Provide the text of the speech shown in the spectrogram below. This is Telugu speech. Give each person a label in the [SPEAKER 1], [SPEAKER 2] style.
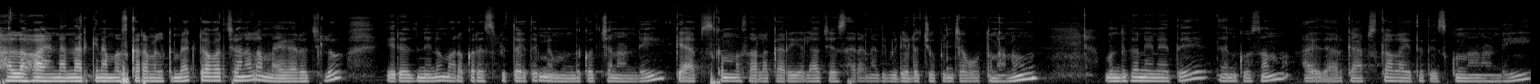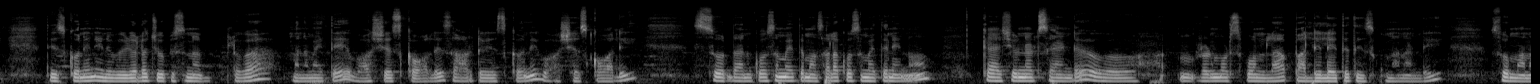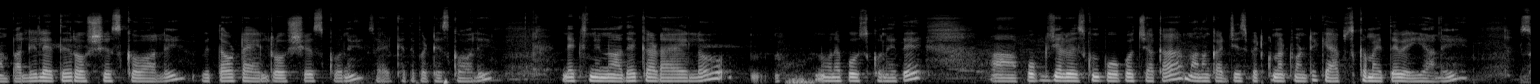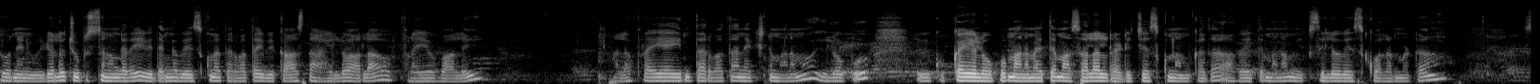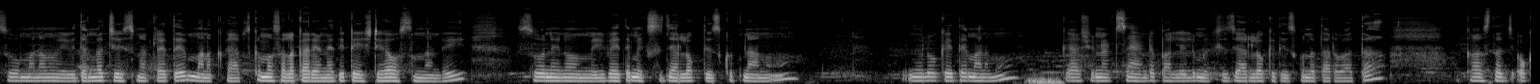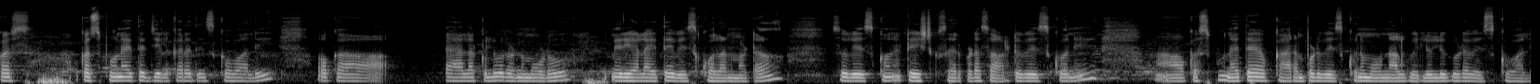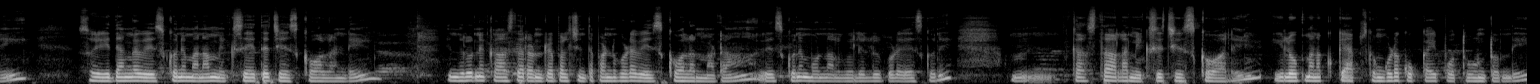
[SPEAKER 1] హలో హాయ్ అండి అందరికీ నమస్కారం. Welcome back to our channel అమ్మాయి గారు రుచులు. ఈరోజు నేను మరొక రెసిపీతో అయితే మేము ముందుకు వచ్చానండి. క్యాప్సికమ్ మసాలా కర్రీ ఎలా చేశారనేది వీడియోలో చూపించబోతున్నాను. ముందుగా నేనైతే దానికోసం ఐదు ఆరు క్యాప్సికాలు అయితే తీసుకున్నానండి. తీసుకొని నేను వీడియోలో చూపిస్తున్నట్లుగా మనమైతే వాష్ చేసుకోవాలి సాల్ట్ వేసుకొని వాష్ చేసుకోవాలి. సో దానికోసం అయితే మసాలా కోసం అయితే నేను క్యాష్యూ నట్స్ అండ్ రెండు మూడు స్పూన్ల పల్లీలు అయితే తీసుకున్నానండి. సో మనం పల్లీలు అయితే రోస్ట్ చేసుకోవాలి. వితౌట్ ఆయిల్ రోస్ట్ చేసుకొని సైడ్కి అయితే పెట్టేసుకోవాలి. నెక్స్ట్ నేను అదే కడాయిలో నూనె పోసుకొని అయితే పోపు గింజలు వేసుకుని పోపు వచ్చాక మనం కట్ చేసి పెట్టుకున్నటువంటి క్యాప్సికమ్ అయితే వేయాలి. సో నేను వీడియోలో చూపిస్తున్నాను కదా ఈ విధంగా వేసుకున్న తర్వాత ఇవి కాస్త ఆయిల్లో అలా ఫ్రై అవ్వాలి. అలా ఫ్రై అయిన తర్వాత నెక్స్ట్ మనము ఈలోపు ఇవి కుక్ అయ్యేలోపు మనమైతే మసాలాలు రెడీ చేసుకున్నాం కదా అవైతే మనం మిక్సీలో వేసుకోవాలన్నమాట. సో మనం ఈ విధంగా చేసినట్లయితే మనకు క్యాప్సికమ్ మసాలా కర్రీ అనేది టేస్టీగా వస్తుందండి. సో నేను ఇవైతే మిక్సీ జార్లోకి తీసుకుంటున్నాను. ఇందులోకి అయితే మనము క్యాషూ నట్స్ అండ్ పల్లీలు మిక్సీ జార్లోకి తీసుకున్న తర్వాత కాస్త ఒక ఒక స్పూన్ అయితే జీలకర్ర తీసుకోవాలి. ఒక యాలకులు రెండు మూడు మిరియాలు అయితే వేసుకోవాలన్నమాట. సో వేసుకొని టేస్ట్కి సరిపడా సాల్ట్ వేసుకొని ఒక స్పూన్ అయితే కారం పొడి వేసుకొని మూడు నాలుగు వెల్లుల్లి కూడా వేసుకోవాలి. సో ఈ విధంగా వేసుకొని మనం మిక్సీ అయితే చేసుకోవాలండి. ఇందులోనే కాస్త రెండు రేపల చింతపండు కూడా వేసుకోవాలన్నమాట. వేసుకొని మూడు నాలుగు వెల్లుల్లి కూడా వేసుకొని కాస్త అలా మిక్సీ చేసుకోవాలి. ఈలోపు మనకు క్యాప్సికమ్ కూడా కుక్ అయిపోతూ ఉంటుంది.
